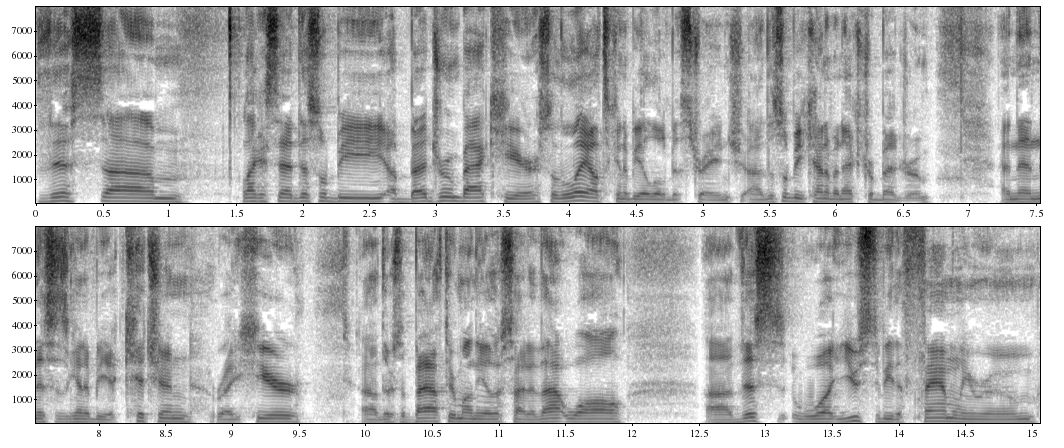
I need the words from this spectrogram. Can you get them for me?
this, um, like I said, this will be a bedroom back here. So the layout's going to be a little bit strange. Uh, this will be kind of an extra bedroom. And then this is going to be a kitchen right here. Uh, there's a bathroom on the other side of that wall. Uh, this, what used to be the family room,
